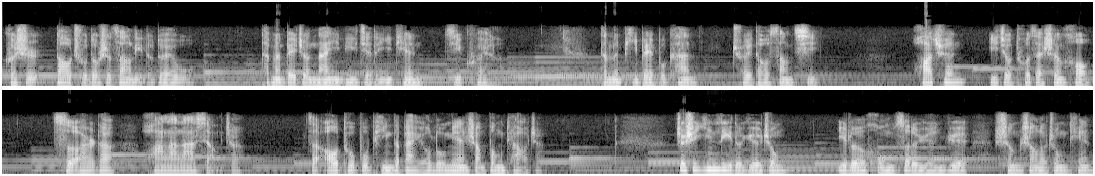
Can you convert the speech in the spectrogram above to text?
可是到处都是葬礼的队伍，他们被这难以理解的一天击溃了，他们疲惫不堪，垂头丧气，花圈依旧拖在身后，刺耳的哗啦啦响着。在凹凸不平的柏油路面上蹦跳着。这是阴历的月中，一轮红色的圆月升上了中天，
